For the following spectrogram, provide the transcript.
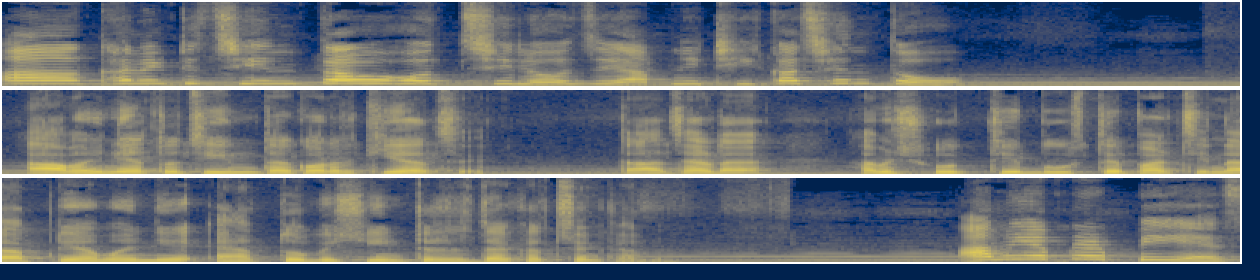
আহ, খানিকটা চিন্তাও হচ্ছিল যে আপনি ঠিক আছেন তো? আমায় নিয়ে এত চিন্তা করার কি আছে? তাছাড়া আমি সত্যি বুঝতে পারছি না আপনি আমায় নিয়ে এত বেশি ইন্টারেস্ট দেখাচ্ছেন কেন? আমি আপনার পিএস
